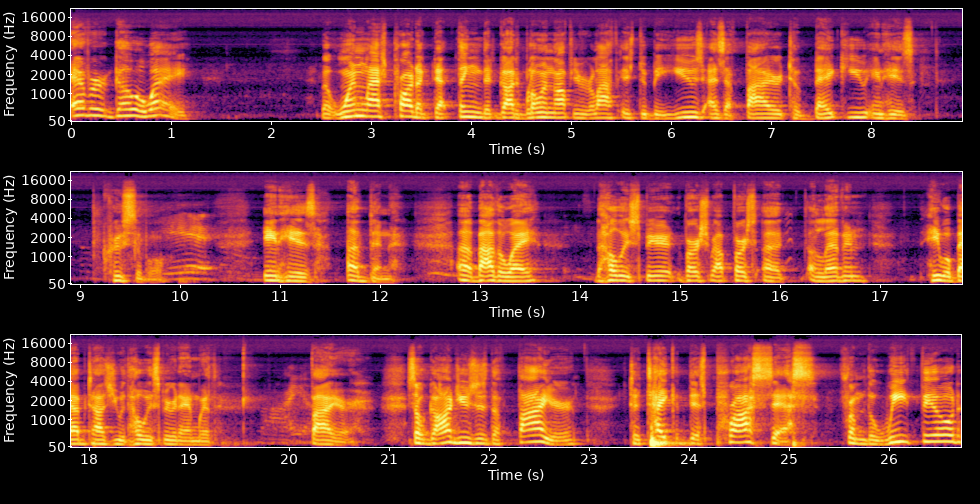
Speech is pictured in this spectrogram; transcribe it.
ever go away? But one last product, that thing that God's blowing off of your life, is to be used as a fire to bake you in His crucible, yes. in His oven. Uh, by the way, the Holy Spirit, verse, verse uh, 11, He will baptize you with Holy Spirit and with fire. fire. So God uses the fire to take this process from the wheat field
